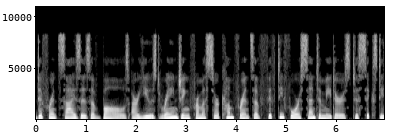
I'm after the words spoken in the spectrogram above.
different sizes of balls are used ranging from a circumference of 54 cm to 60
